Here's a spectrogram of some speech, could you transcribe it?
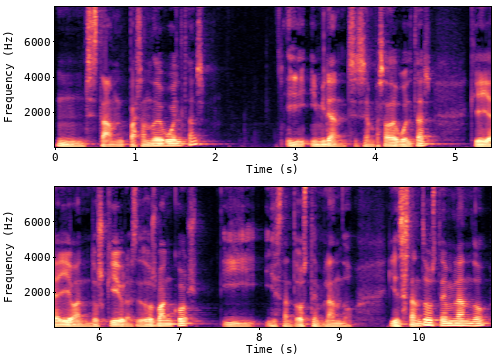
mm, se están pasando de vueltas y, y miran, si se han pasado de vueltas, que ya llevan dos quiebras de dos bancos y, están todos temblando. Y están todos temblando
